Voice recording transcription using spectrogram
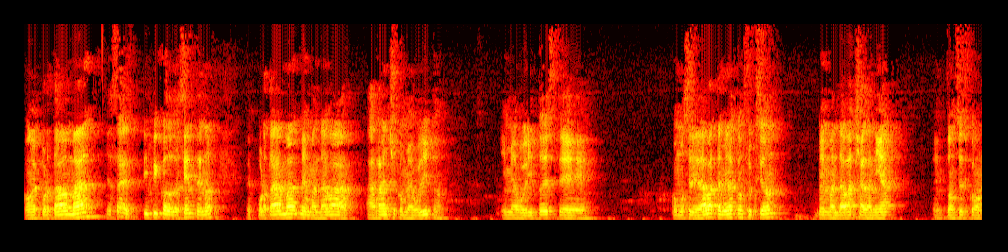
como me portaba mal, ya sabes, típico adolescente, ¿no? Me portaba mal, me mandaba a rancho con mi abuelito. Y mi abuelito, este, como se le daba también la construcción, me mandaba a chalanear. Entonces con,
